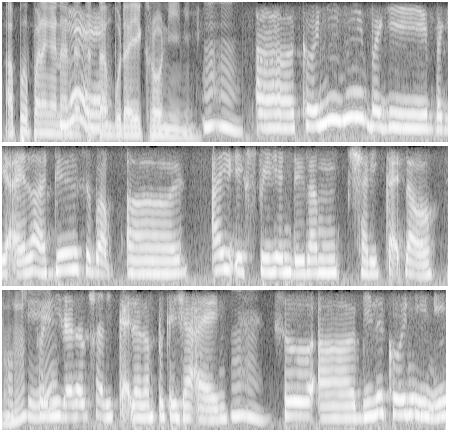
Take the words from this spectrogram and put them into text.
Apa pandangan anda Yeah. tentang budaya kroni ni? Mm-mm. Uh, kroni ni bagi bagi I lah dia sebab uh, I experience dalam syarikat tau. Okey. Kroni dalam syarikat dalam pekerjaan. Mm-mm. So uh, bila kroni ni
